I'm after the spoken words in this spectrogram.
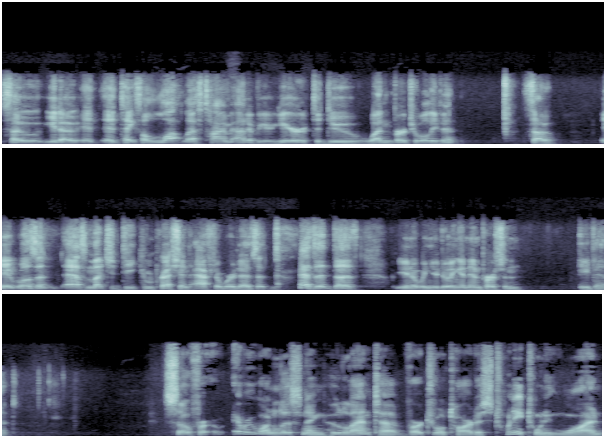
So, you know, it, it takes a lot less time out of your year to do one virtual event. So it wasn't as much decompression afterward as it as it does, you know, when you're doing an in-person event. So, for everyone listening, Hulanta Virtual TARDIS 2021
